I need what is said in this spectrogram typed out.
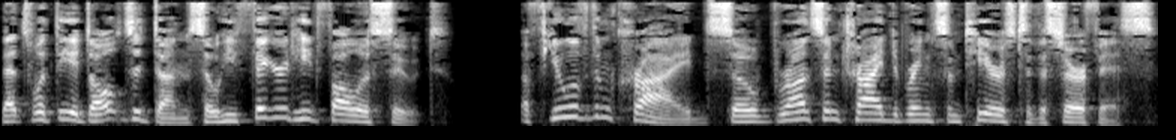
That's what the adults had done, so he figured he'd follow suit. A few of them cried, so Bronson tried to bring some tears to the surface.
